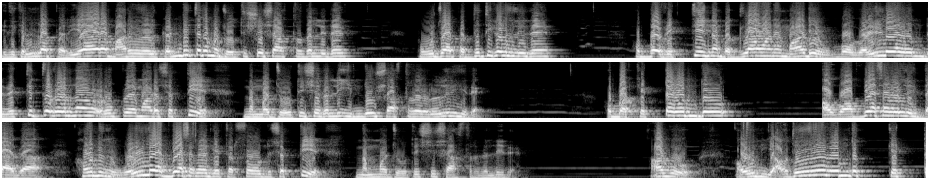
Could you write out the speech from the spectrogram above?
ಇದಕ್ಕೆಲ್ಲ ಪರಿಹಾರ ಮಾರ್ಗಗಳು ಖಂಡಿತ ನಮ್ಮ ಜ್ಯೋತಿಷ್ಯ ಶಾಸ್ತ್ರದಲ್ಲಿದೆ ಪೂಜಾ ಪದ್ಧತಿಗಳಲ್ಲಿದೆ. ಒಬ್ಬ ವ್ಯಕ್ತಿಯನ್ನ ಬದಲಾವಣೆ ಮಾಡಿ, ಒಬ್ಬ ಒಳ್ಳೆಯ ಒಂದು ವ್ಯಕ್ತಿತ್ವಗಳನ್ನ ರೂಪಣೆ ಮಾಡೋ ಶಕ್ತಿ ನಮ್ಮ ಜ್ಯೋತಿಷ್ಯದಲ್ಲಿ, ಹಿಂದೂ ಶಾಸ್ತ್ರಗಳಲ್ಲಿ ಇದೆ. ಒಬ್ಬ ಕೆಟ್ಟ ಒಂದು ಅಭ್ಯಾಸಗಳಲ್ಲಿ ಇದ್ದಾಗ, ಅವನಿಗೆ ಒಳ್ಳೆ ಅಭ್ಯಾಸಗಳಿಗೆ ತರಿಸೋ ಒಂದು ಶಕ್ತಿ ನಮ್ಮ ಜ್ಯೋತಿಷ್ಯ ಶಾಸ್ತ್ರದಲ್ಲಿ ಇದೆ ಹಾಗೂ ಅವನು ಯಾವುದೇ ಒಂದು ಕೆಟ್ಟ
